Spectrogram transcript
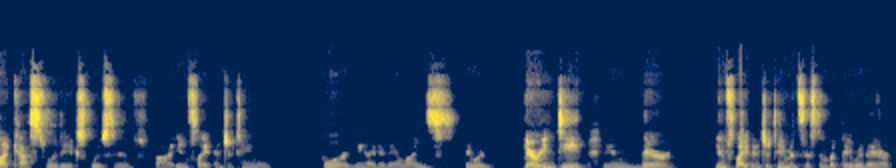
podcasts were the exclusive uh, in flight entertainment for United Airlines. They were buried deep in their in flight entertainment system, but they were there.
